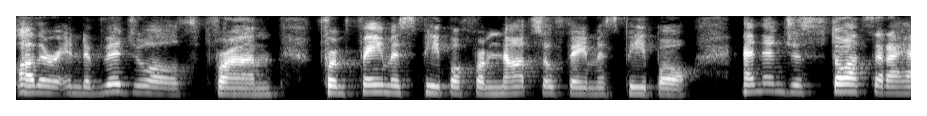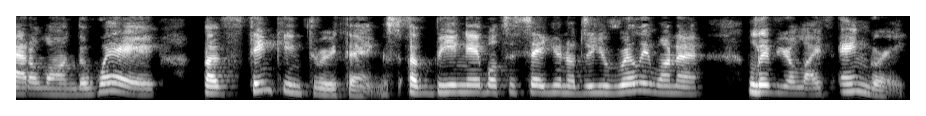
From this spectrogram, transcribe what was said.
other individuals, from, from famous people, from not so famous people, and then just thoughts that I had along the way of thinking through things, of being able to say, you know, do you really want to live your life angry?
